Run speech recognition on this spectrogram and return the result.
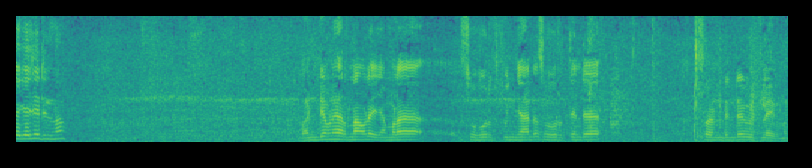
ലഗേജ് ആയിട്ടില്ല വണ്ടി നമ്മളെ എറണാകുളേ നമ്മളെ സുഹൃത്ത് കുഞ്ഞാന്റെ സുഹൃത്തിന്റെ ഫ്രണ്ടിന്റെ വീട്ടിലായിരുന്നു.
